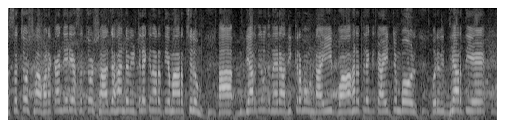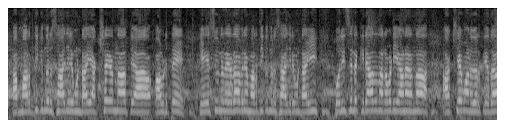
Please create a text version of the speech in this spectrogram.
S H O Vadakkanchery S H O ഷാജഹാന്റെ വീട്ടിലേക്ക് നടത്തിയ മാർച്ചിലും വിദ്യാർത്ഥികൾക്ക് നേരെ അതിക്രമം ഉണ്ടായി. വാഹനത്തിലേക്ക് കയറ്റുമ്പോൾ ഒരു വിദ്യാർത്ഥിയെ മർദ്ദിക്കുന്ന ഒരു സാഹചര്യം ഉണ്ടായി അക്ഷയ് എന്ന അവിടുത്തെ കെ എസ് യുവിന്റെ നേതാവിനെ മർദ്ദിക്കുന്ന ഒരു സാഹചര്യം ഉണ്ടായി പോലീസിന്റെ കിരാത നടപടിയാണ് എന്ന ആക്ഷേപമാണ് ഉയർത്തിയത്.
